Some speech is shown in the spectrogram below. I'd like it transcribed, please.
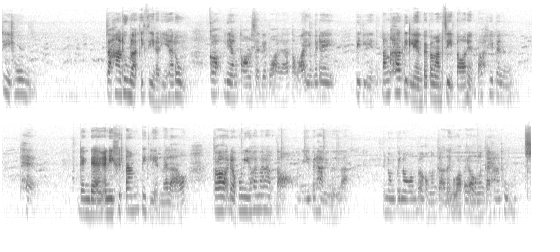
สี่ทุ่มจะห้าทุ่มละอีกสี่นาทีห้าทุ่มก็เรียงตอนเสร็จเรียบร้อยแล้ว แต่ว่ายังไม่ได้ ติดเหรียญตั้งค่าติดเหรียญไปประมาณสี่ตอนเห็นปะที่เป็นแถบแดงๆ อันนี้คือตั้งติดเหรียญไว้แล้ว ก็เดี๋ยวพรุ่งนี้ค่อยมาทำต่อ วันนี้ไปทำอย่างอื่นละไปนงไปนอนไปออกกำลังกายอะไรก็ว่าไปออกกำลังกายห้าทุ่มโอเค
